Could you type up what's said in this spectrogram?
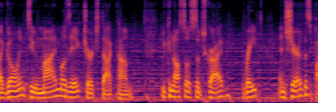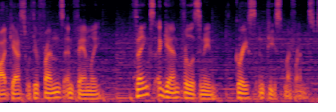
by going to mymosaicchurch.com. You can also subscribe, rate, and share this podcast with your friends and family. Thanks again for listening. Grace and peace, my friends.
